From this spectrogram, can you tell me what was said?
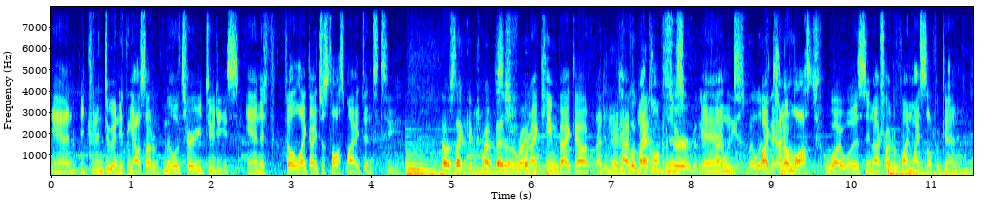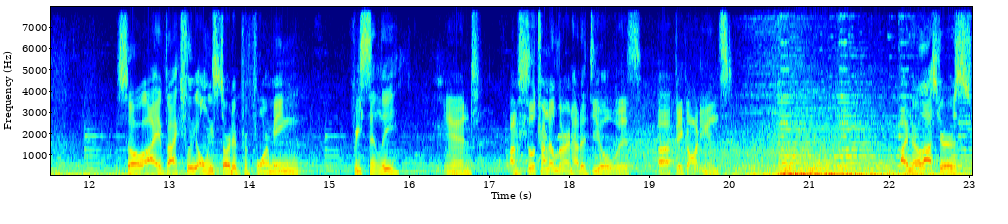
and we couldn't do anything outside of military duties. And it felt like I just lost my identity. That was like actually my best so friend. when I came back out, I didn't had to go have my back and confidence, serve in the and I kind of lost who I was, and I tried to find myself again. So I've actually only started performing recently, and I'm still trying to learn how to deal with a big audience. I know last year's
